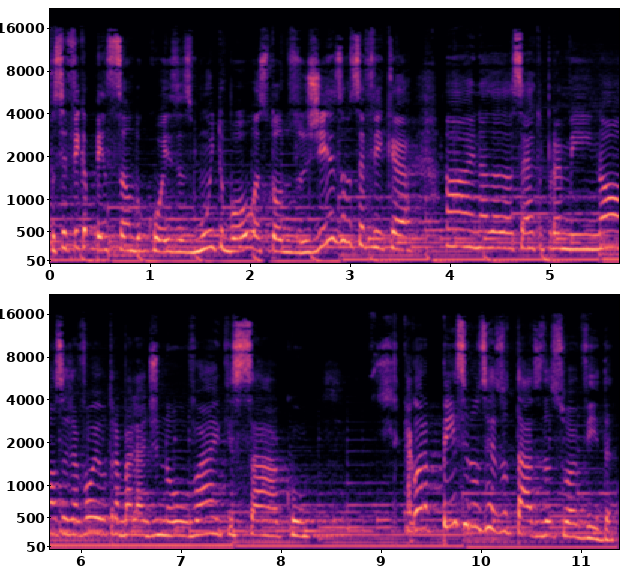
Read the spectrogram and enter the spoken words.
Você fica pensando coisas muito boas todos os dias ou você fica, ai, nada dá certo para mim, nossa, já vou eu trabalhar de novo, ai, que saco. Agora pense nos resultados da sua vida.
